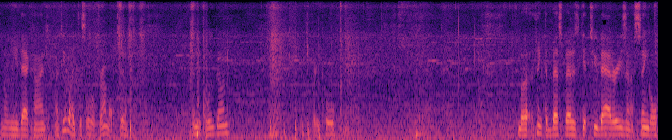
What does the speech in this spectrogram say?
I don't need that kind. I do like this little Dremel too. And the glue gun. That's pretty cool. But I think the best bet is get two batteries and a single.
